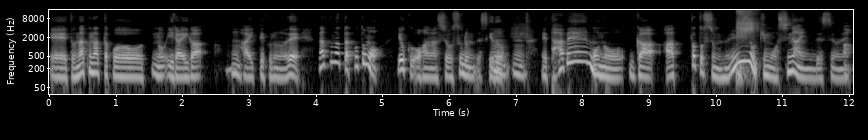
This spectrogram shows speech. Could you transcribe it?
えっ、と、亡くなった子の依頼がうん入ってくるので、亡くなったこともよくお話をするんですけど、うんうんえ食べ物があったとしても見向きもしないんですよね。あ、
